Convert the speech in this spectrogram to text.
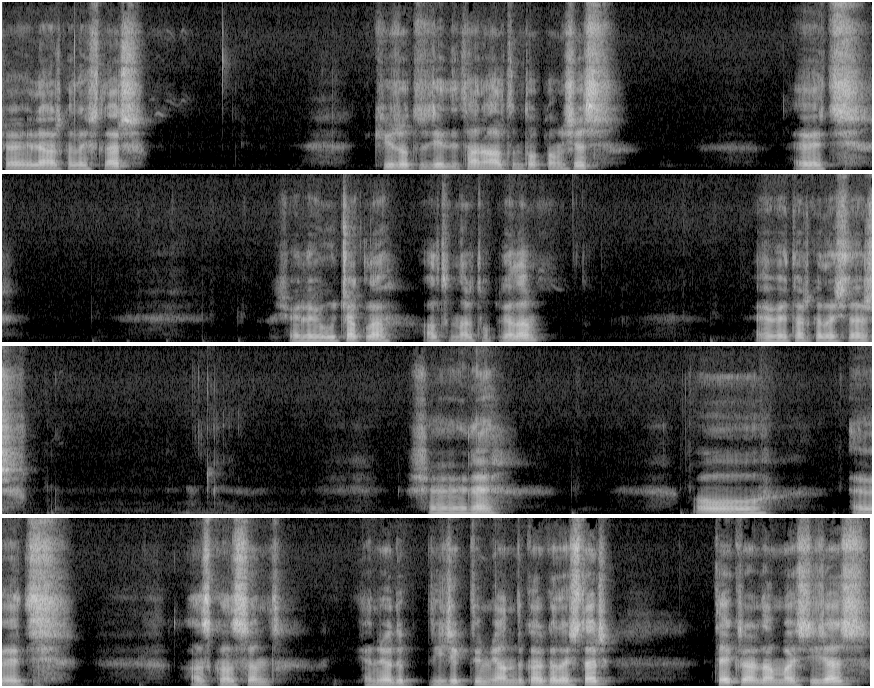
Şöyle arkadaşlar. 237 tane altın toplamışız. Evet. Şöyle bir uçakla altınları toplayalım. Evet arkadaşlar. Şöyle. Oo. Evet. Az kalsın. Yanıyorduk diyecektim. Yandık arkadaşlar. Tekrardan başlayacağız.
